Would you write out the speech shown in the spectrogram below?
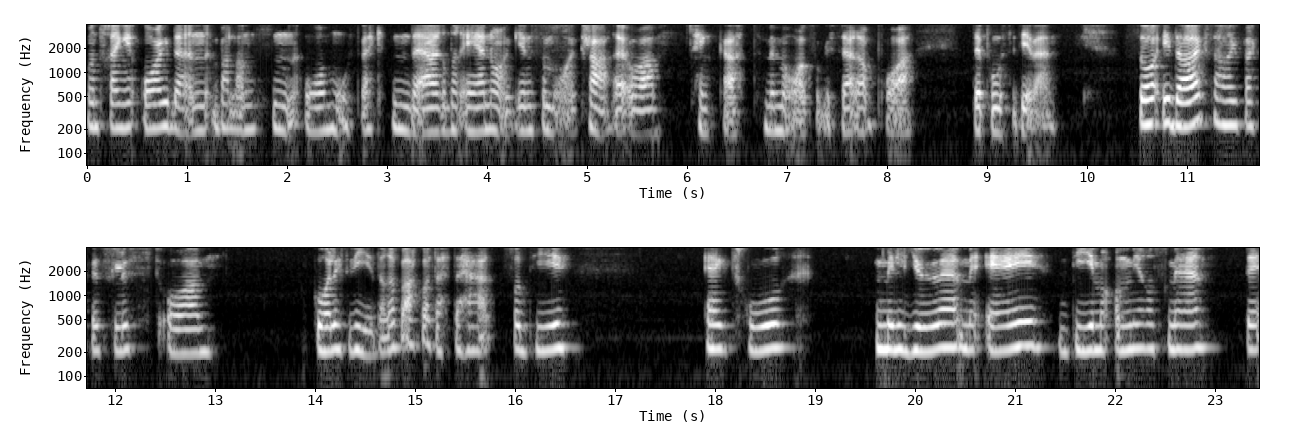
man trenger òg den balansen og motvekten der det er noen som òg klarer å tenke at vi må òg fokusere på det positive. Så i dag så har jeg faktisk lyst å gå litt videre på akkurat dette her, fordi jeg tror miljøet vi er i, de vi omgir oss med, det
